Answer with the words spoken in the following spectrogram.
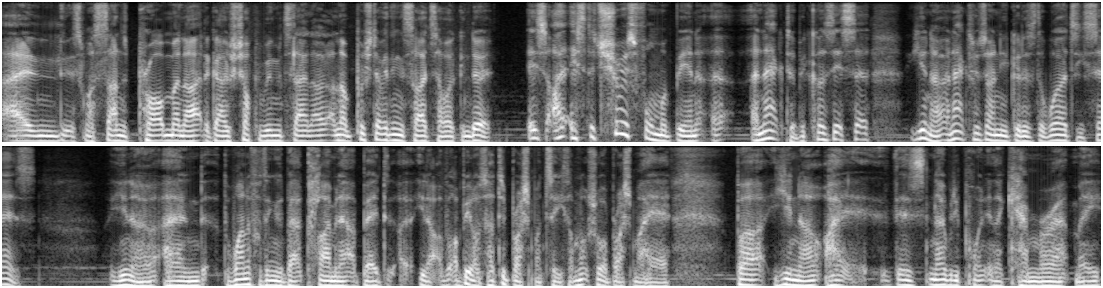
and it's my son's prom, and I had to go shopping with him today, and I, and I pushed everything aside so I can do it. It's I, it's the truest form of being a, an actor because it's a you know an actor is only good as the words he says. you know, and the wonderful thing about climbing out of bed, uh, you know, I'll be honest, I did brush my teeth. I'm not sure I brushed my hair, but you know, I there's nobody pointing the camera at me.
